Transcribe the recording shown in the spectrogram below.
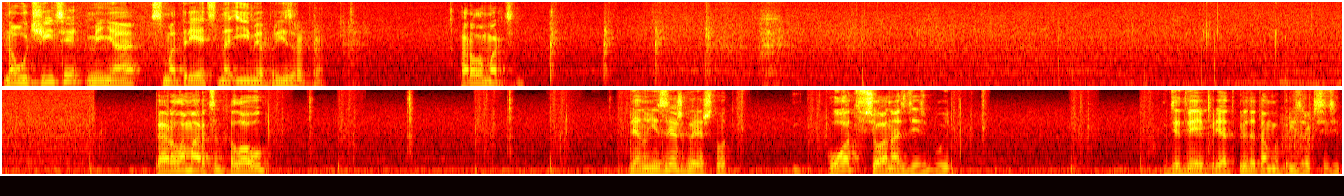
Научите меня смотреть на имя призрака. Карла Мартин. Карла Мартин, hello. Бля, ну не зря же говорят, что вот... Вот, все, она здесь будет. Где двери приоткрыты, там и призрак сидит.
